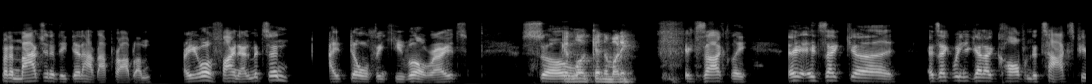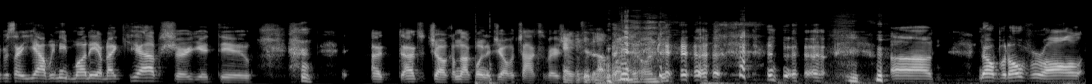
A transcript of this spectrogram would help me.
But imagine if they did have that problem. Are you gonna fine Edmonton? I don't think you will, right? So Good luck getting the money. Exactly. It's like uh, it's like when you get a call from the tax people say, "Yeah, we need money." I'm like, "Yeah, I'm sure you do." uh, that's a joke. I'm not going to jail with tax evasion. Edit that one um, no, but overall,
